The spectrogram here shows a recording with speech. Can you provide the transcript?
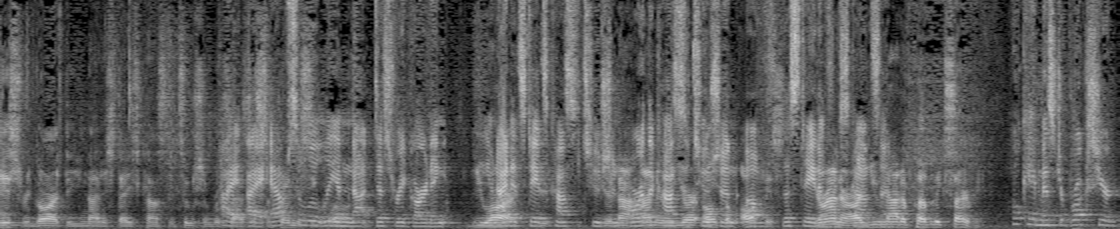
just disregard the United States Constitution, which I, has a I absolutely am not disregarding the You are. United States Constitution you're or the honoring your oath Constitution of, of the state Your of Honor, Wisconsin. are you not a public servant? Okay, Mr. Brooks, you're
